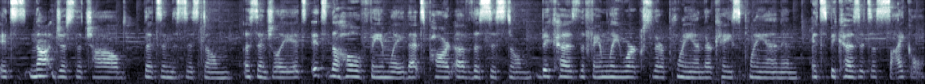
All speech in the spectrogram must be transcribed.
it's not just the child that's in the system essentially. It's it's the whole family that's part of the system because the family works their plan their case plan and it's because it's a cycle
